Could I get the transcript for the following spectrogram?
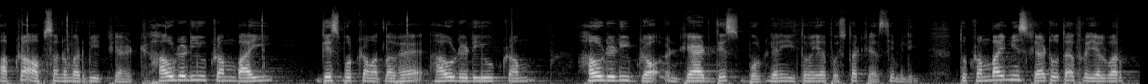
आपका option number B get how did you come by this book का मतलब है how did you come how did you get this book यानी तुम्हें यह पुस्तक कैसे मिली। तो कम बाई मीन्स गेट होता है फ्रेयल वर्ब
